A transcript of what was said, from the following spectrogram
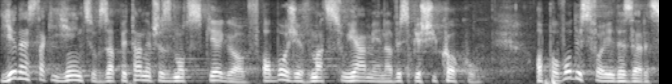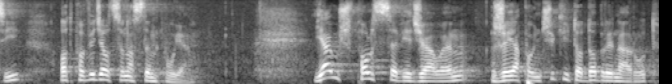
Jeden z takich jeńców, zapytany przez Dmowskiego w obozie w Matsuyamie na wyspie Shikoku o powody swojej dezercji, odpowiedział, co następuje. Ja już w Polsce wiedziałem, że Japończyki to dobry naród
